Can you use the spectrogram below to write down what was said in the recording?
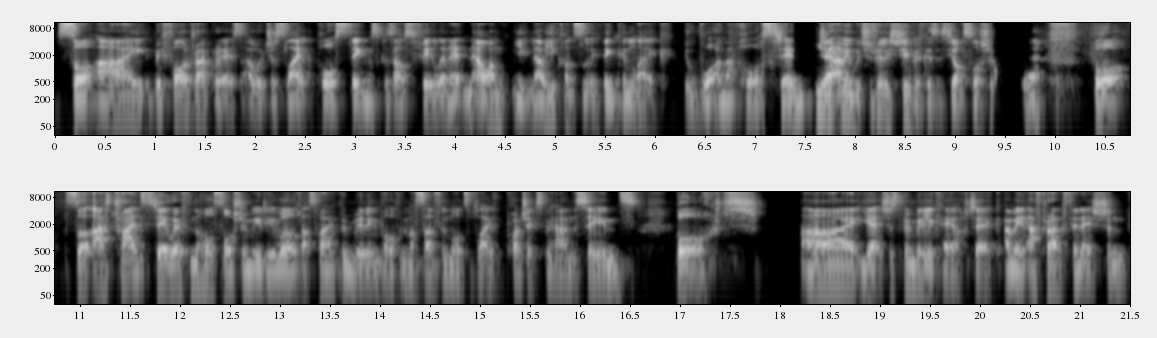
So I, before Drag Race, I would just like post things because I was feeling it. Now I'm, you, now you're constantly thinking like, what am I posting? Do you know what I mean? Which is really stupid because it's your social media. But so I try and stay away from the whole social media world. That's why I've been really involving myself in loads of like projects behind the scenes. But I, yeah, it's just been really chaotic. I mean, after I'd finished and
